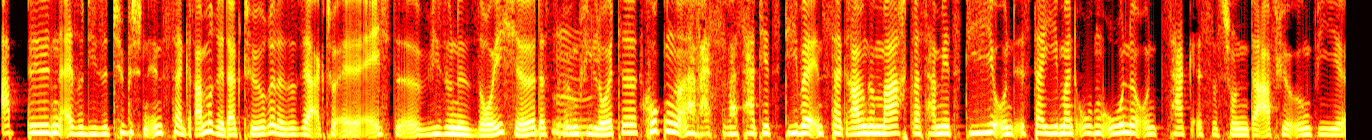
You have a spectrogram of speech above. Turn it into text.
abbilden, also diese typischen Instagram-Redakteure, das ist ja aktuell echt äh, wie so eine Seuche, dass mhm. irgendwie Leute gucken, ah, was, was hat jetzt die bei Instagram gemacht, was haben jetzt die und ist da jemand oben ohne und zack, ist es schon dafür irgendwie,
